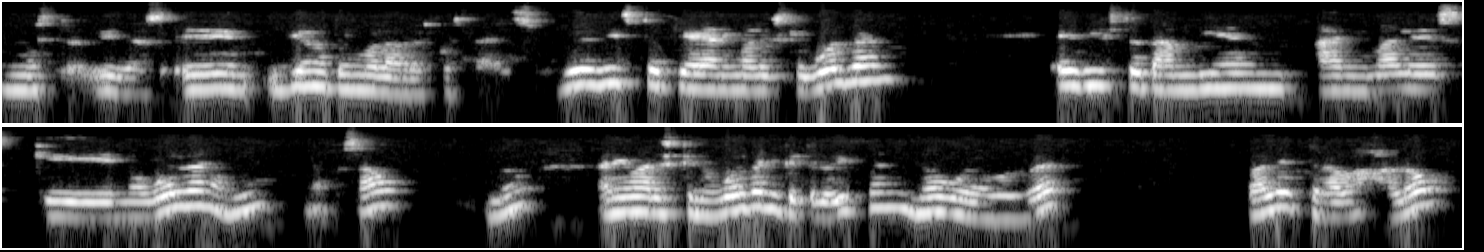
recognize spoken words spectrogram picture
En nuestras vidas. Eh, yo no tengo la respuesta a eso. Yo he visto que hay animales que vuelven. He visto también animales que no vuelven a mí, me ha pasado, ¿no? Animales que no vuelven y que te lo dicen, no voy a volver. ¿vale? Trabájalo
